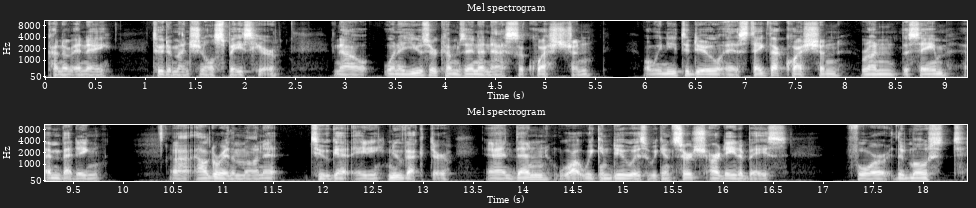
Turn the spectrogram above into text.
kind of in a two-dimensional space here. Now, when a user comes in and asks a question, what we need to do is take that question, run the same embedding uh, algorithm on it to get a new vector. And then what we can do is we can search our database for the most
